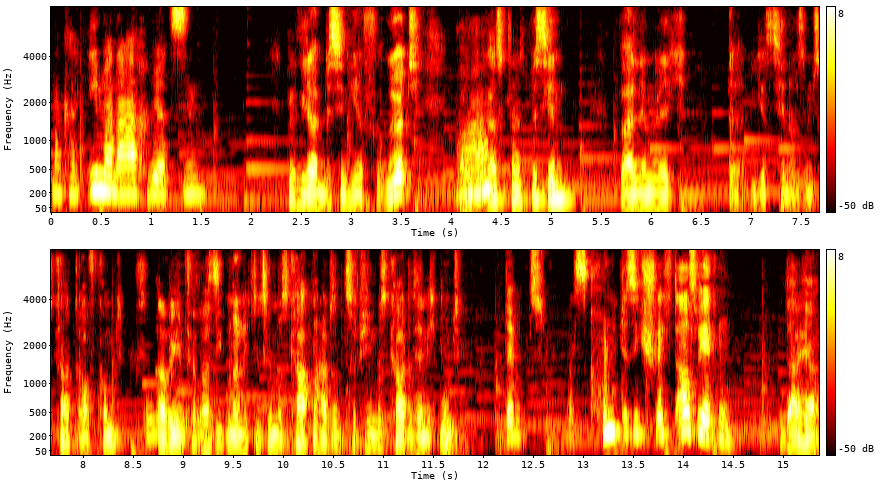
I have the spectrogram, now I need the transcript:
Man kann immer nachwürzen. Wird wieder ein bisschen hier verrührt. Aber ein ganz kleines bisschen. Weil nämlich äh, jetzt hier noch das Muskat drauf kommt. Aber Pfeffer sieht man nicht, wie viel Muskat man hat. Und zu viel Muskat ist ja nicht gut. Stimmt. Das könnte sich schlecht auswirken. Daher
